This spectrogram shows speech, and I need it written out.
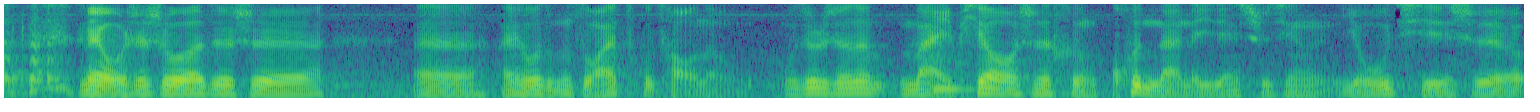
没有，我是说就是，呃，哎，我怎么总爱吐槽呢？我就是觉得买票是很困难的一件事情，尤其是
